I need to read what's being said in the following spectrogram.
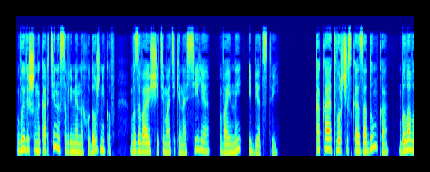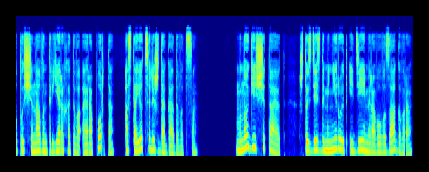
вывешены картины современных художников, вызывающие тематики насилия, войны и бедствий. Какая творческая задумка была воплощена в интерьерах этого аэропорта, остается лишь догадываться. Многие считают, что здесь доминирует идея мирового заговора,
